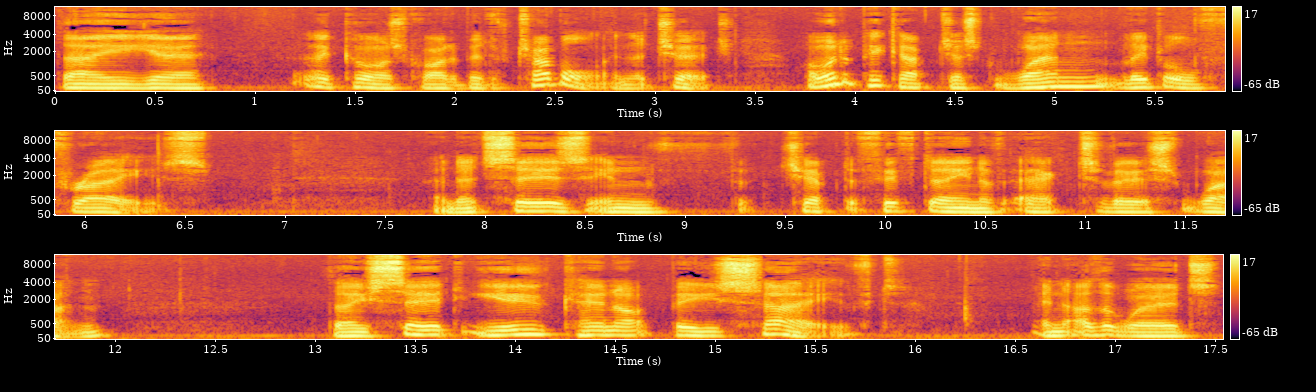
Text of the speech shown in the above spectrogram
they, uh, they caused quite a bit of trouble in the church. I want to pick up just one little phrase, and it says in chapter 15 of Acts, verse 1 they said, You cannot be saved. In other words,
